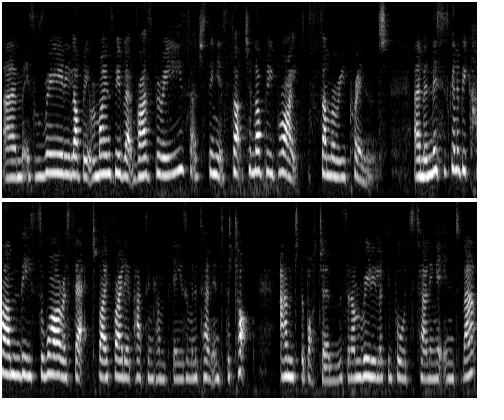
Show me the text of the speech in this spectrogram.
Um, it's really lovely. It reminds me of like raspberries. I just think it's such a lovely, bright, summery print. Um, and this is going to become the Saguaro set by Friday Pattern Company's. I'm going to turn it into the top and the bottoms and I'm really looking forward to turning it into that.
